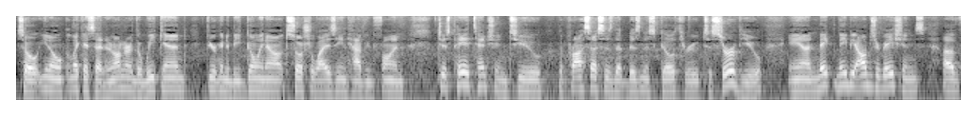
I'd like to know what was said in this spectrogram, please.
So, you know, like I said, in honor of the weekend, if you're going to be going out, socializing, having fun, just pay attention to the processes that business go through to serve you and make maybe observations of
